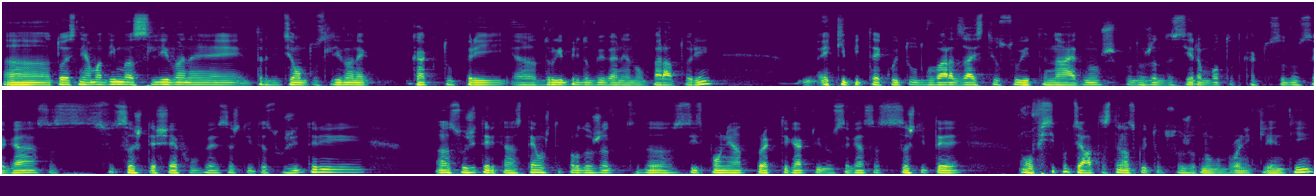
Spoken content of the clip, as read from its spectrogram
т.е. няма да има сливане, традиционното сливане, както при а, други придобивания на оператори. Екипите, които отговарят за ICT услугите наедно, ще продължат да си работят както са до сега, с същите шефове, същите служители. А служителите на система ще продължат да си изпълняват проекти, както и до сега, с същите офиси по цялата страна, с които обслужват многобройни клиенти.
